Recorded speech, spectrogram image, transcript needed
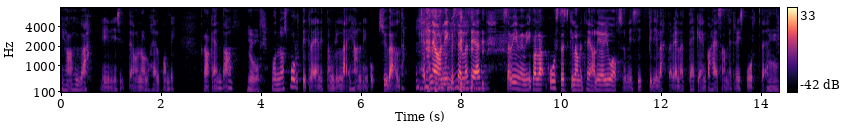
ihan hyvä, niin, niin sitten on ollut helpompi rakentaa. Mutta nuo spurttitreenit on kyllä ihan niinku syvältä. Et ne on niinku sellaisia, että viime viikolla 16 kilometriä oli jo juoksu, niin sitten piti lähteä vielä tekemään 200 metrin spurtteja. No.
